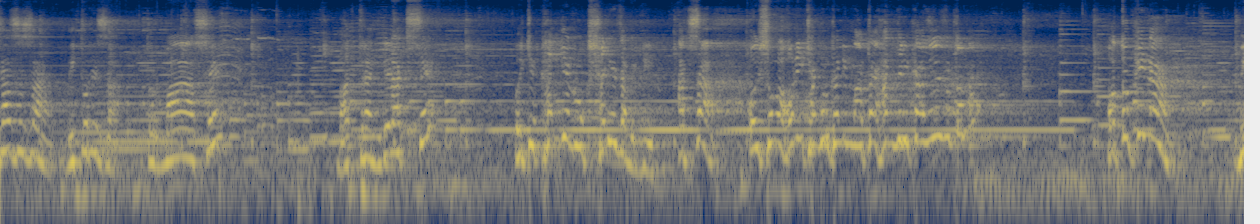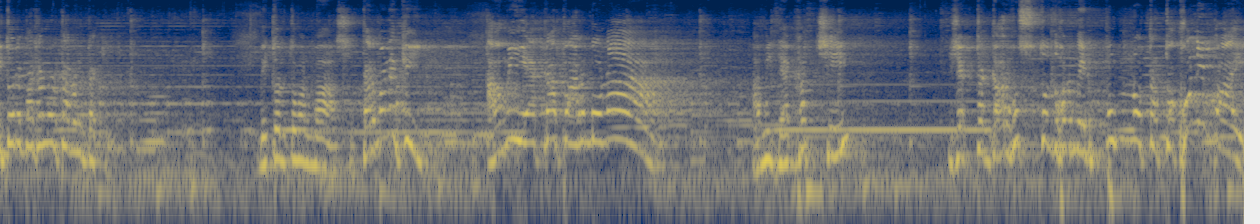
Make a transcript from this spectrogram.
যা যা ভিতরে যা। তোর মা আসে ভাত রাঁধতে রাখছে ওইটা খাদ্যে রোগ সারিয়ে যাবে কি? আচ্ছা ওই সময় হরি ঠাকুর খালি মাথায় হাত দিয়ে কাজ হয়ে যেত না? অত কি না? ভিতরে পাঠানোর কারণটা কি? ভিতরে তোমার মা আসে তার মানে কি? আমি একা পারব না। আমি দেখাচ্ছি যে একটা গার্হস্থ ধর্মের পূর্ণতা তখনই পায়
